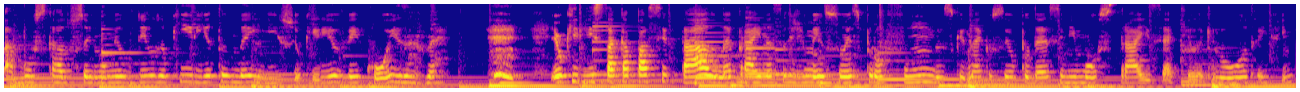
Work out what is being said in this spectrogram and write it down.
a buscar do Senhor, meu Deus, eu queria também isso, eu queria ver coisas, né? Eu queria estar capacitado, né, para ir nessas dimensões profundas que, né, que o Senhor pudesse me mostrar isso, aquilo, aquilo outro, enfim.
